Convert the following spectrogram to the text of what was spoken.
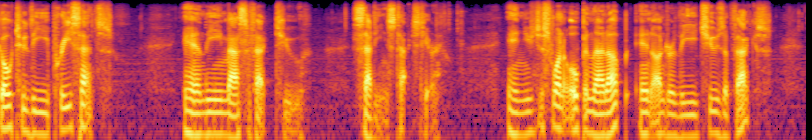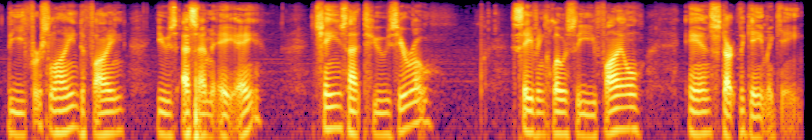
Go to the presets and the Mass Effect 2 settings text here. And you just want to open that up and under the choose effects, the first line define use SMAA, change that to zero, save and close the file, and start the game again.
